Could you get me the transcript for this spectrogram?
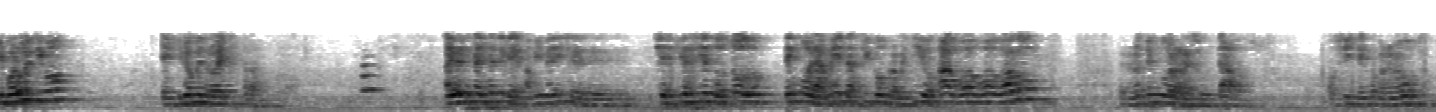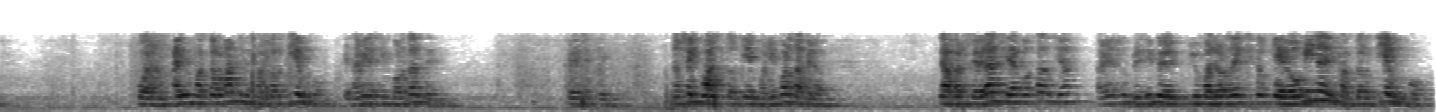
Y por último, el kilómetro extra. Hay veces que hay gente que a mí me dice, che, estoy haciendo todo, tengo la meta, estoy comprometido, hago, hago, hago, hago, pero no tengo resultados. O sí, tengo, pero no me gusta. Bueno, hay un factor más, es el factor tiempo, que también es importante. No sé cuánto tiempo, no importa, pero la perseverancia y la constancia también es un principio y un valor de éxito que domina el factor tiempo,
